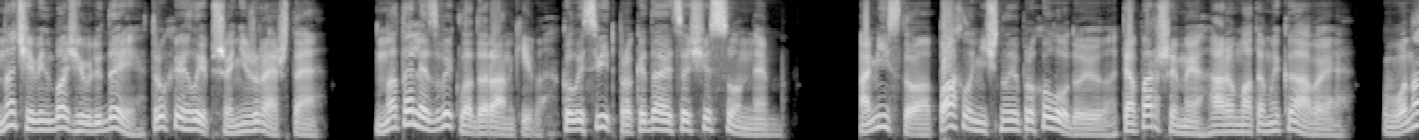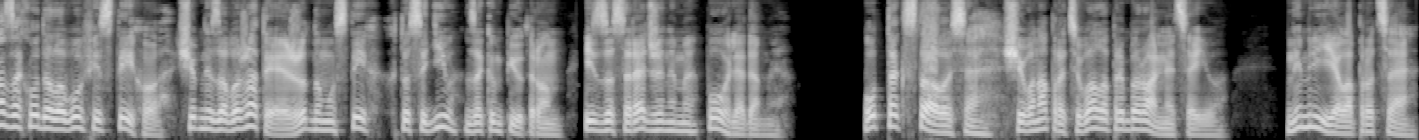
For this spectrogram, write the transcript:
Наче він бачив людей трохи глибше, ніж решта. Наталя звикла до ранків, коли світ прокидається ще сонним. А місто пахло нічною прохолодою та першими ароматами кави. Вона заходила в офіс тихо, щоб не заважати жодному з тих, хто сидів за комп'ютером із зосередженими поглядами. От так сталося, що вона працювала прибиральницею, не мріяла про це,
